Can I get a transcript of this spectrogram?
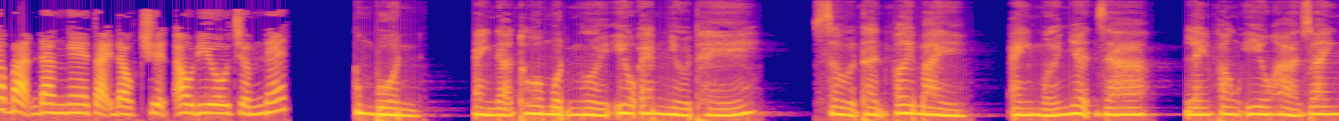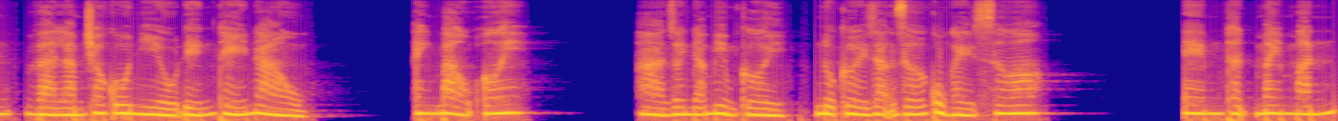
Các bạn đang nghe tại đọc truyện audio.net Không buồn, anh đã thua một người yêu em như thế. Sự thật phơi bày, anh mới nhận ra Lãnh Phong yêu Hà Doanh và làm cho cô nhiều đến thế nào. Anh Bảo ơi! Hà Doanh đã mỉm cười, nụ cười rạng rỡ của ngày xưa. Em thật may mắn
